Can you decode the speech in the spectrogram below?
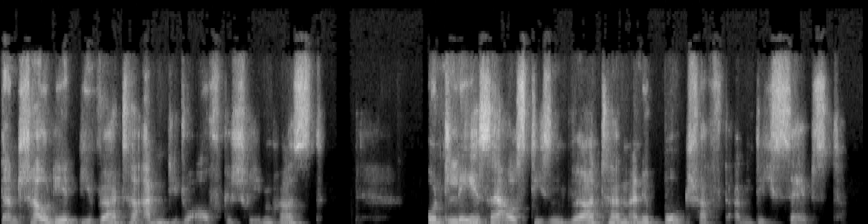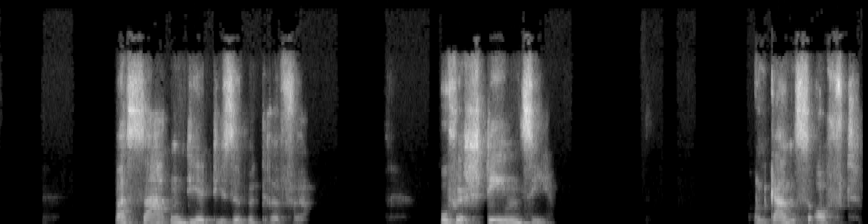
dann schau dir die Wörter an, die du aufgeschrieben hast und lese aus diesen Wörtern eine Botschaft an dich selbst. Was sagen dir diese Begriffe? Wofür stehen sie? Und ganz oft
